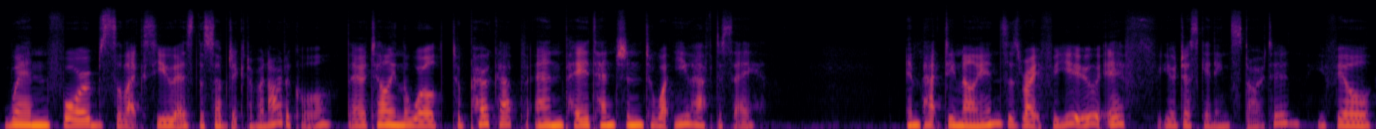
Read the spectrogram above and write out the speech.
When Forbes selects you as the subject of an article, they are telling the world to perk up and pay attention to what you have to say. Impacting millions is right for you if you're just getting started, you feel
